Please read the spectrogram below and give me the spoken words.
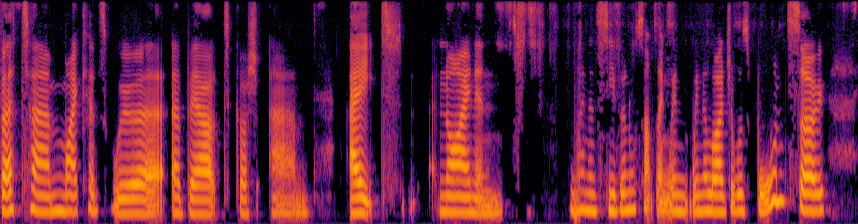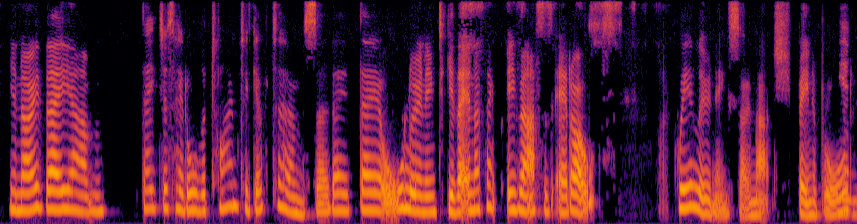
But um, my kids were about, gosh, um, eight, nine, and nine and seven or something when when Elijah was born. So, you know, they um they just had all the time to give to him. So they they are all learning together, and I think even us as adults, like we're learning so much being abroad. Yeah.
